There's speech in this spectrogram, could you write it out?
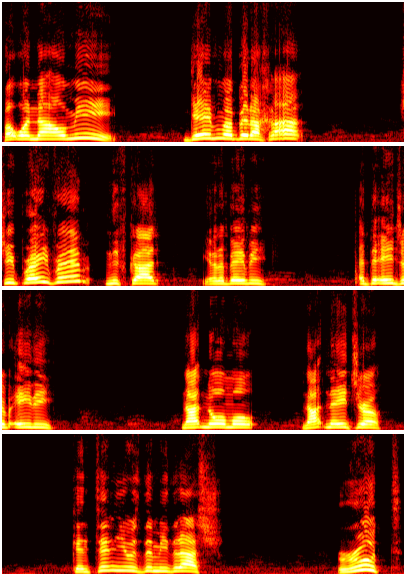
But when Naomi gave him a beracha, she prayed for him. Nifkad. He had a baby at the age of 80. Not normal, not nature. Continues the Midrash. Rut.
